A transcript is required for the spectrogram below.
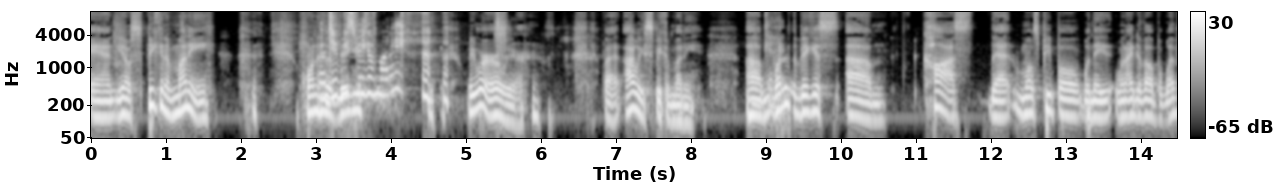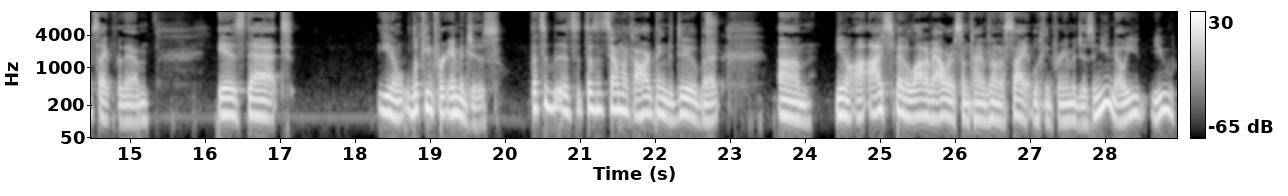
and you know, speaking of money, one oh, did biggest, we speak of money? we were earlier, but I always speak of money. Um, okay. One of the biggest um, costs that most people when they when I develop a website for them is that you know looking for images that's a, it doesn't sound like a hard thing to do, but um, you know, I, I spend a lot of hours sometimes on a site looking for images, and you know, you you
